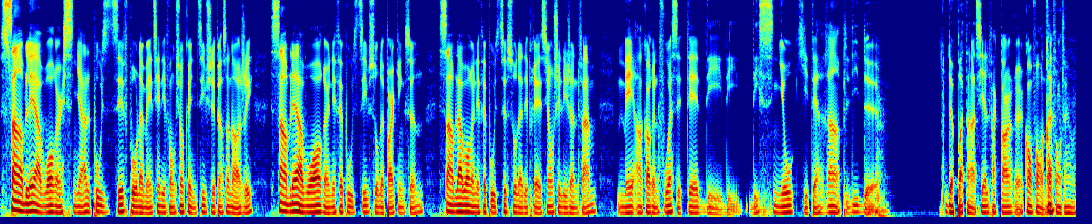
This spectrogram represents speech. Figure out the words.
Semblait avoir un signal positif pour le maintien des fonctions cognitives chez les personnes âgées. Semblait avoir un effet positif sur le Parkinson. Semblait avoir un effet positif sur la dépression chez les jeunes femmes mais encore une fois, c'était des, des, signaux qui étaient remplis de, de potentiels facteurs euh, confondants. Confondants,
